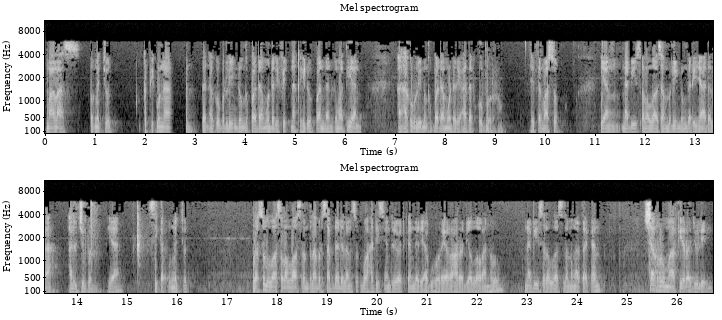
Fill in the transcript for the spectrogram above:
malas, pengecut, kepikunan, dan aku berlindung kepadamu dari fitnah kehidupan dan kematian. Aku berlindung kepadamu dari adab kubur. Jadi termasuk yang Nabi SAW berlindung darinya adalah al-jubun, ya, sikap pengecut. Rasulullah SAW telah bersabda dalam sebuah hadis yang diriwayatkan dari Abu Hurairah radhiyallahu anhu, Nabi SAW mengatakan, "Syarru ma fi rajulin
